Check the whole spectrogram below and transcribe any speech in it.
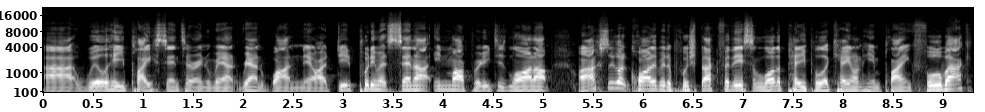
Uh, will he play centre in round round one? Now, I did put him at centre in my predicted lineup. I actually got quite a bit of pushback for this. A lot of people are keen on him playing fullback,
